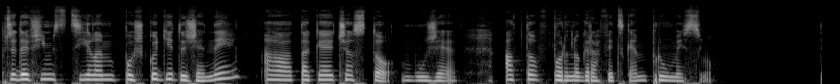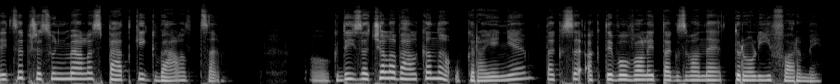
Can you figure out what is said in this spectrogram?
především s cílem poškodit ženy a také často muže, a to v pornografickém průmyslu. Teď se přesuňme ale zpátky k válce. Když začala válka na Ukrajině, tak se aktivovaly takzvané trolí farmy.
